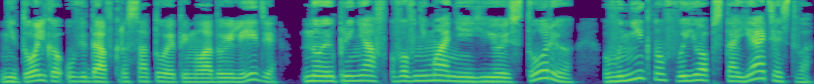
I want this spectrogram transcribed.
Не только увидав красоту этой молодой леди, но и приняв во внимание ее историю, вникнув в ее обстоятельства,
